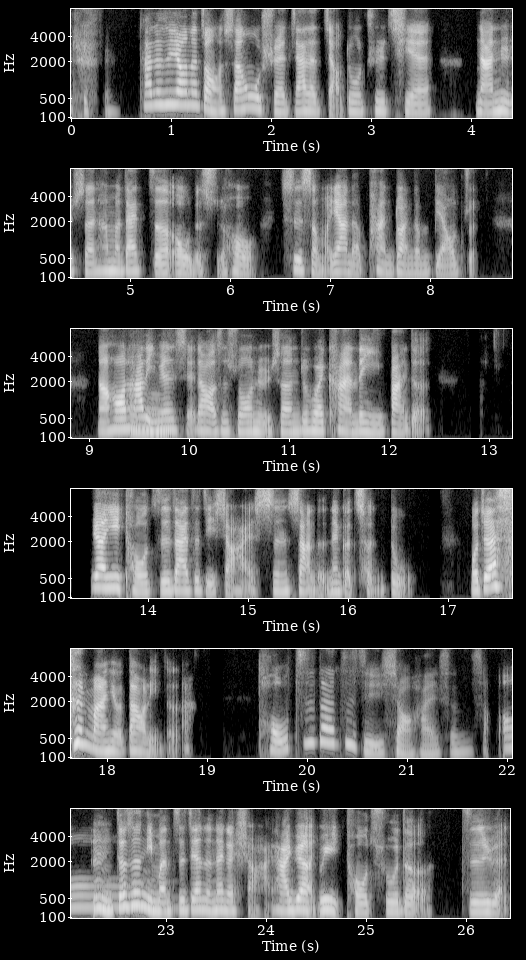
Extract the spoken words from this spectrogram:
他 就是用那种生物学家的角度去切。男女生他们在择偶的时候是什么样的判断跟标准？然后它里面写到的是说，女生就会看另一半的愿意投资在自己小孩身上的那个程度，我觉得是蛮有道理的啦。投资在自己小孩身上哦，嗯，就是你们之间的那个小孩，他愿意投出的资源。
